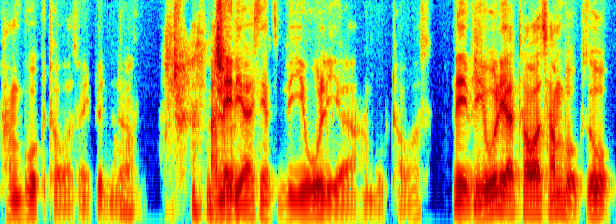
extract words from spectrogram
Hamburg Towers, wenn ich bitten darf. Ah, nee, die heißen jetzt Veolia Hamburg Towers. Nee, Veolia Towers Hamburg, so.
